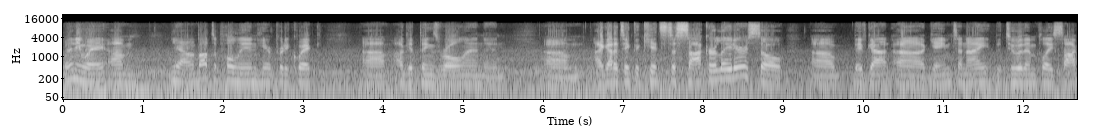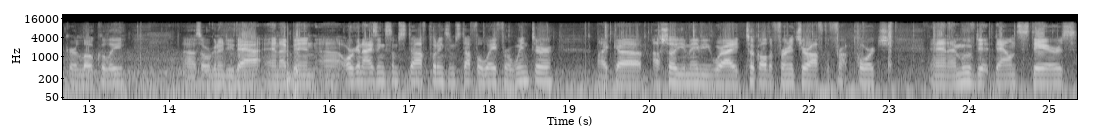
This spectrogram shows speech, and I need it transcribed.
But anyway, um, yeah, I'm about to pull in here pretty quick. Um, I'll get things rolling, and um, I got to take the kids to soccer later, so. Uh, they've got a game tonight. The two of them play soccer locally. Uh, so we're gonna do that. And I've been uh, organizing some stuff, putting some stuff away for winter. Like uh, I'll show you maybe where I took all the furniture off the front porch and I moved it downstairs,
